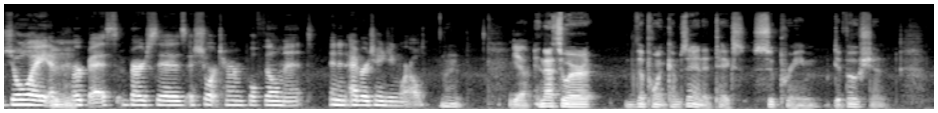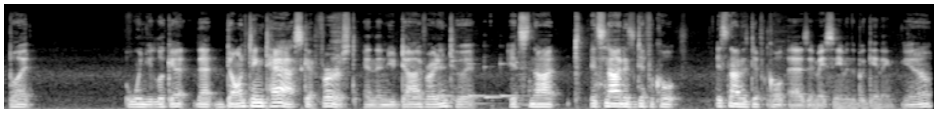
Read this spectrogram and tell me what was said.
joy and Mhm. purpose versus a short-term fulfillment in an ever-changing world. Right. Yeah. And that's where the point comes in. It takes supreme devotion. But when you look at that daunting task at first and then you dive right into it, it's not it's not as difficult it's not as difficult as it may seem in the beginning, you know?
